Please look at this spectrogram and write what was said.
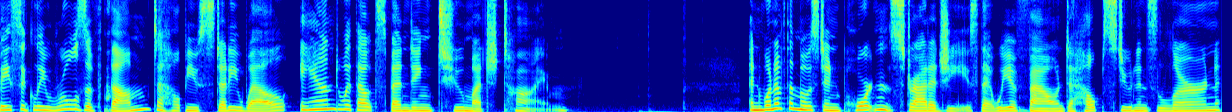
basically rules of thumb to help you study well and without spending too much time. And one of the most important strategies that we have found to help students learn,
